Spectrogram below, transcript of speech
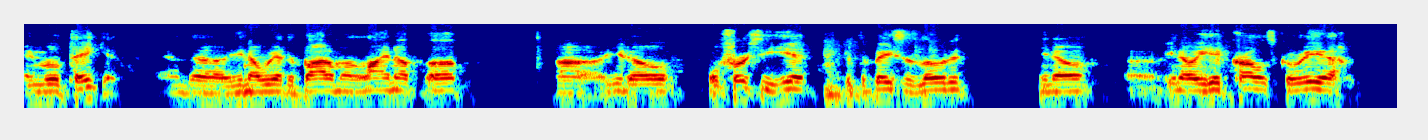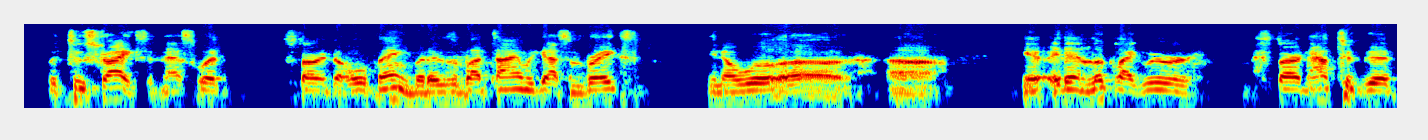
and we'll take it. And uh, you know we had the bottom of the lineup up. Uh, you know, well first he hit with the bases loaded. You know, uh, you know he hit Carlos Correa with two strikes, and that's what started the whole thing. But it was about time we got some breaks. You know, we'll. Uh, uh, it, didn't look like we were starting out too good.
